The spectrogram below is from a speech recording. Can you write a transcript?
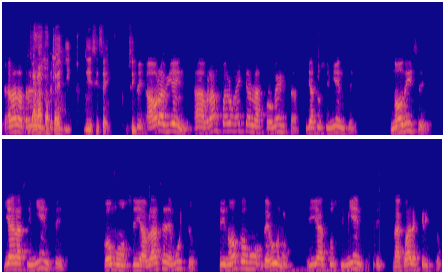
Gálatas 3, 16. Sí. Ahora bien, a Abraham fueron hechas las promesas y a su simiente. No dice, y a la simiente, como si hablase de muchos, sino como de uno, y a tu simiente, la cual es Cristo.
